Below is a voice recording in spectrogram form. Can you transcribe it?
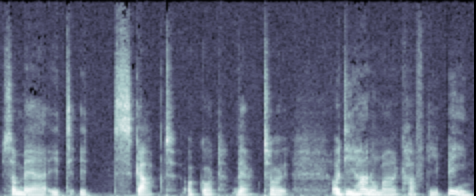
som er et, et skarpt og godt værktøj, og de har nogle meget kraftige ben.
